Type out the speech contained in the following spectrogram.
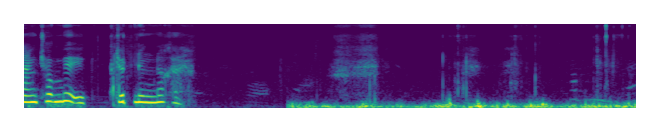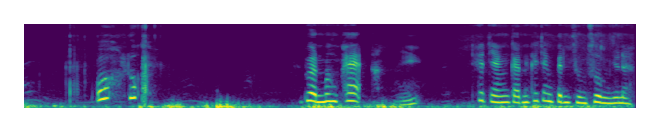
นางชมวิวอีกจุดหนึ่งเนาะค่ะโอ้ลูก เพื่อนเบิ่งแพะ Neat. เฮ็ดหยังกันก็ยังเป็นสุ่มๆอยู่น่ะ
